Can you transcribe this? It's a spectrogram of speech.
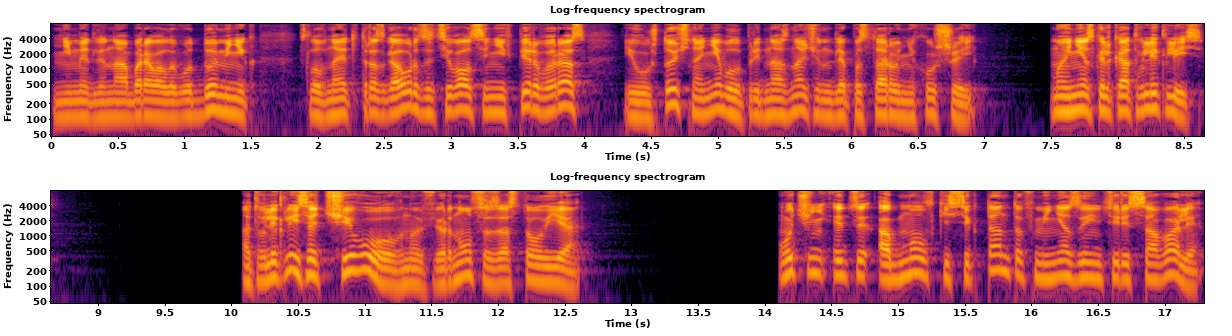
немедленно оборвал его Доминик, словно этот разговор затевался не в первый раз и уж точно не был предназначен для посторонних ушей. Мы несколько отвлеклись. Отвлеклись от чего? Вновь вернулся за стол я. Очень эти обмолвки сектантов меня заинтересовали,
